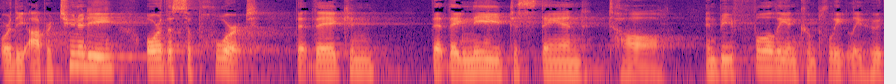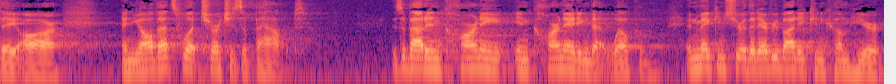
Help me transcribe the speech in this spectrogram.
or the opportunity or the support that they can that they need to stand tall and be fully and completely who they are. And y'all, that's what church is about. It's about incarnating that welcome and making sure that everybody can come here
